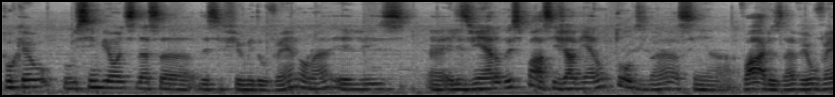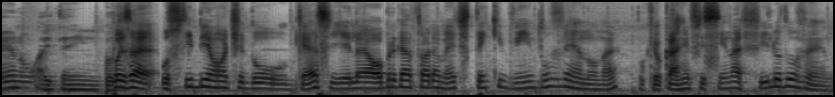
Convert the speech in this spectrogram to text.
Porque o, os simbiontes dessa, desse filme do Venom, né? Eles é, eles vieram do espaço e já vieram todos, né? Assim, vários, né? Veio o Venom, aí tem. Pois é, o simbionte do Cassidy, ele é obrigatoriamente tem que vir do Venom, né? Porque o Carnificina é filho do Venom,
